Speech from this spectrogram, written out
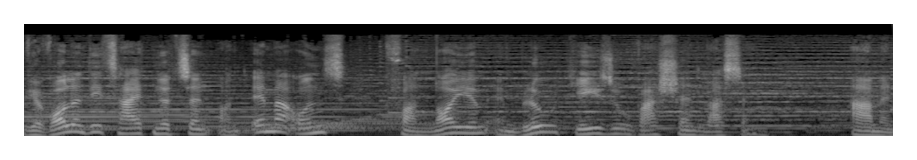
Wir wollen die Zeit nützen und immer uns von neuem im Blut Jesu waschen lassen. Amen.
